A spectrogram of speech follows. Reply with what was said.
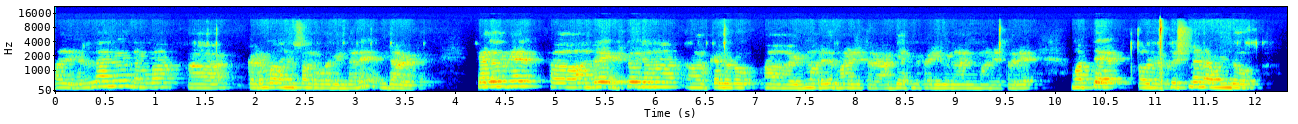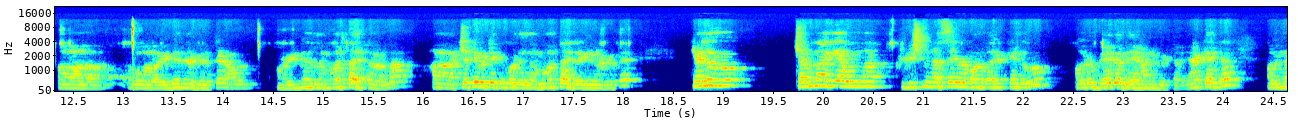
ಅದು ಎಲ್ಲಾನು ನಮ್ಮ ಕರ್ಮ ಅನುಸಾರವಾಗಿದ್ದರೆ ಇದಾಗುತ್ತೆ. ಕೆಲವರಿಗೆ ಅಂದ್ರೆ ಎಷ್ಟೋ ಜನ ಕೆಲವರು ಇದು ಇದ್ ಮಾಡಿ ಮಾಡಿರ್ತಾರೆ, ಆಧ್ಯಾತ್ಮಿಕ ಇದು ಮಾಡಿರ್ತಾರೆ. ಮತ್ತೆ ಅವ್ರ ಕೃಷ್ಣನ ಒಂದು, ಆ ಇದೇನಾಗಿರುತ್ತೆ ಇದನ್ನೆಲ್ಲ ಮಾಡ್ತಾ ಇರ್ತಾರಲ್ಲ, ಆ ಚಟುವಟಿಕೆಗಳೆಲ್ಲ ಮಾಡ್ತಾ ಇದ್ದಾಗ ಏನಾಗುತ್ತೆ, ಕೆಲವರು ಚೆನ್ನಾಗಿ ಅವನ್ನ ಕೃಷ್ಣನ ಸೇವೆ ಮಾಡಿದಾಗ ಕೆಲವರು ಅವರು ಬೇಗ ದೇಹನ ಬಿಡ್ತಾರೆ. ಯಾಕೆಂದ್ರೆ ಅವನ್ನ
